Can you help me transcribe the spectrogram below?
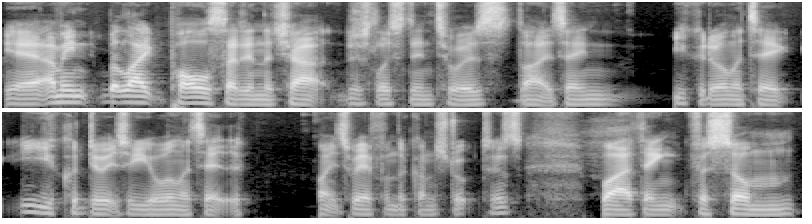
Yeah, I mean, but like Paul said in the chat, just listening to us, like saying you could only take, you could do it so you only take the points away from the constructors. But I think for some,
